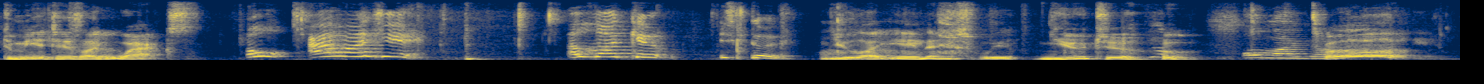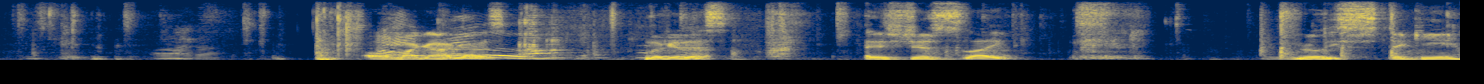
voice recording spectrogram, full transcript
To me, it tastes like wax. Oh, I like it. I like it. It's good. You like anything sweet? You too. Oh my god. Ah! Okay, just kidding. Oh my god. Oh my god, guys! Look at this. It's just like really sticky.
